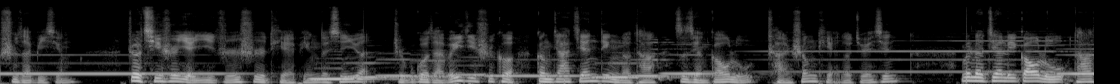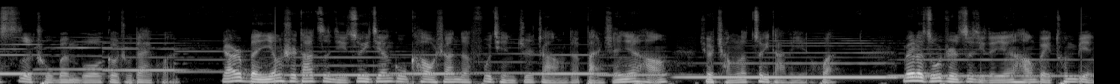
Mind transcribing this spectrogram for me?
势在必行。这其实也一直是铁平的心愿，只不过在危机时刻，更加坚定了他自建高炉产生铁的决心。为了建立高炉，他四处奔波，各处贷款。然而，本应是他自己最坚固靠山的父亲执掌的阪神银行，却成了最大的隐患。为了阻止自己的银行被吞并，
